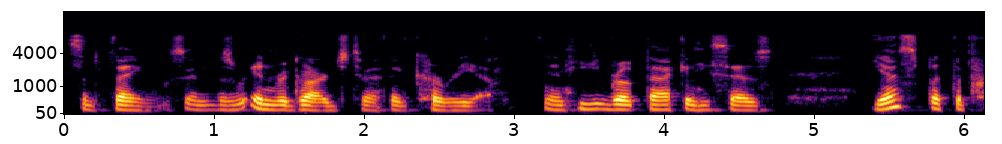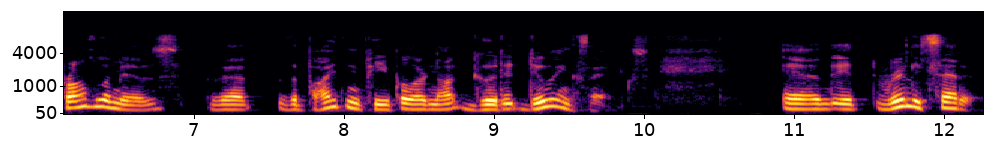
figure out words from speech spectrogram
some things, and was in regards to, I think, Korea. And he wrote back and he says, yes, but the problem is that the Biden people are not good at doing things, and it really said it,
